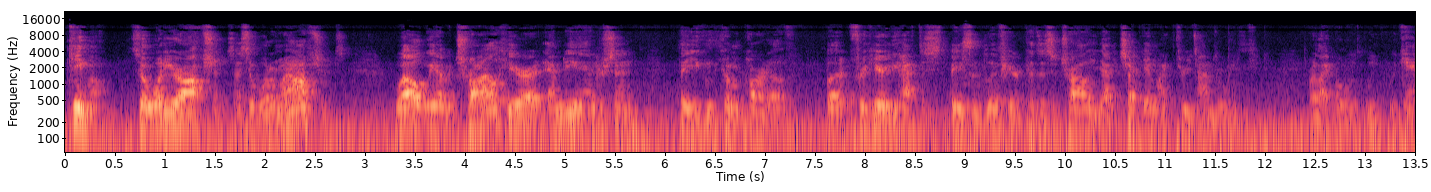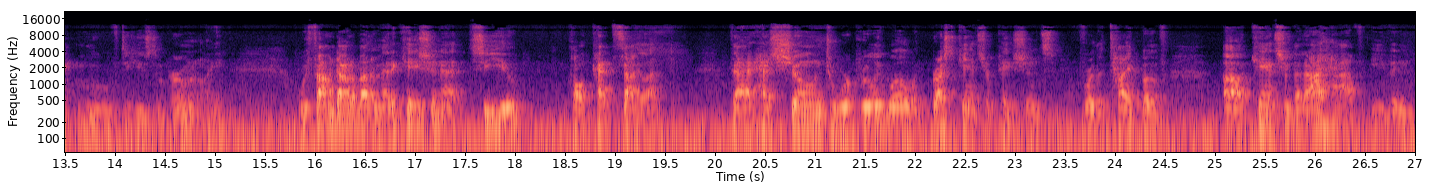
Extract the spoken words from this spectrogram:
chemo. So what are your options? I said, what are my options? Well, we have a trial here at MD Anderson that you can become a part of. But for here, you have to basically live here because it's a trial. You got to check in like three times a week. We're like, well, we, we can't move to Houston permanently. We found out about a medication at CU called Kadcyla that has shown to work really well with breast cancer patients for the type of uh, cancer that I have, even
